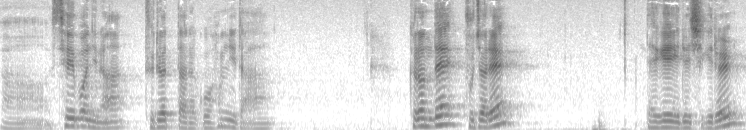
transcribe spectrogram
어, 세 번이나 드렸다라고 합니다. 그런데 구절에 내게 이르시기를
